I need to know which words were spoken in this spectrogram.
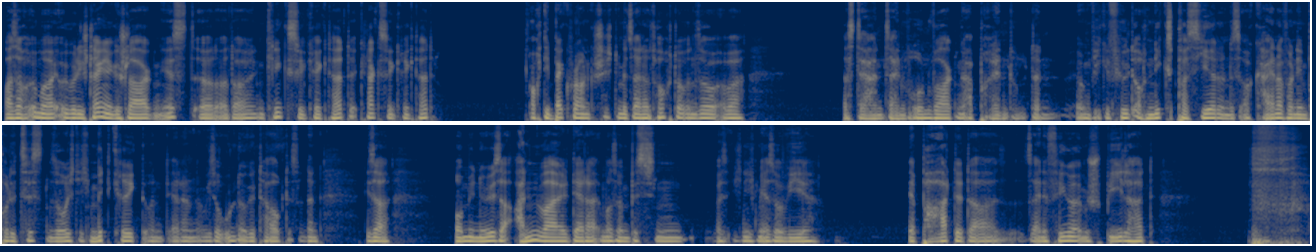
was auch immer, über die Stränge geschlagen ist äh, oder, oder einen Knicks gekriegt hat, Knacks gekriegt hat. Auch die Background-Geschichte mit seiner Tochter und so, aber dass der an seinen Wohnwagen abbrennt und dann irgendwie gefühlt auch nichts passiert und es auch keiner von den Polizisten so richtig mitkriegt und der dann irgendwie so untergetaucht ist und dann dieser ominöse Anwalt, der da immer so ein bisschen, weiß ich nicht mehr, so wie der Pate da seine Finger im Spiel hat, pff,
